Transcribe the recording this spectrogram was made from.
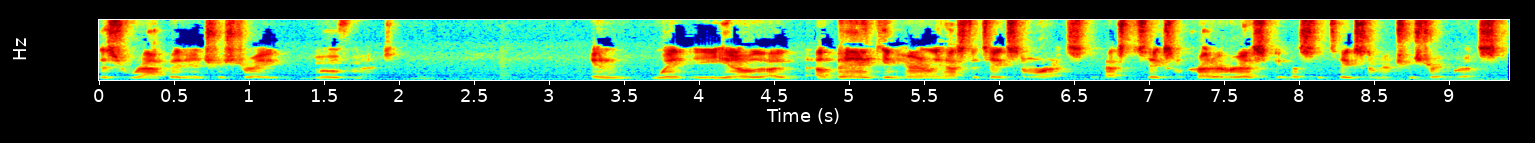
this rapid interest rate movement. And when you know a, a, bank inherently has to take some risk. It has to take some credit risk. It has to take some interest rate risk.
